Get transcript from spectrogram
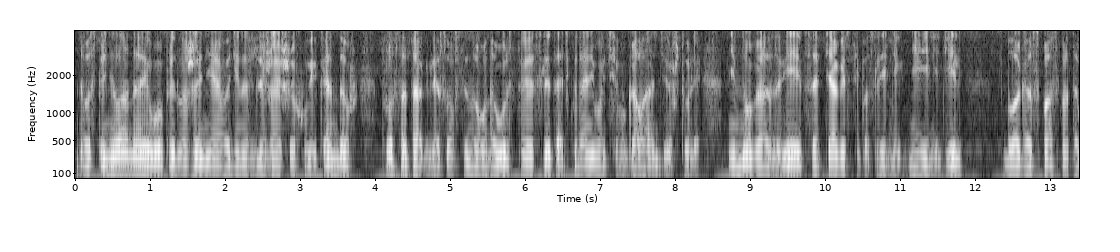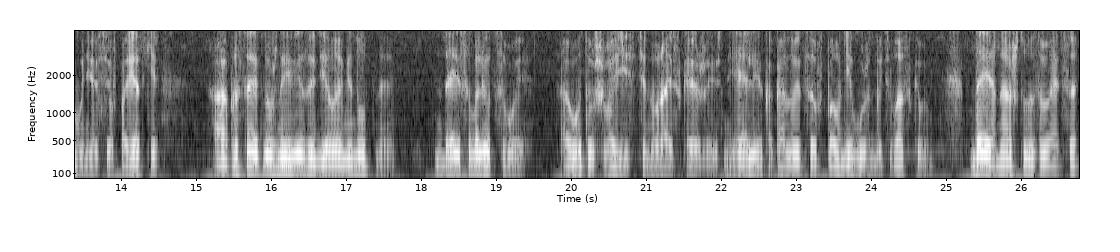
восприняла она его предложение в один из ближайших уикендов просто так, для собственного удовольствия, слетать куда-нибудь в Голландию, что ли, немного развеяться от тягости последних дней и недель, благо с паспортом у нее все в порядке, а проставить нужные визы – дело минутное. Да и самолет свой. А вот уж воистину райская жизнь. И Олег, оказывается, вполне может быть ласковым да и она, что называется,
